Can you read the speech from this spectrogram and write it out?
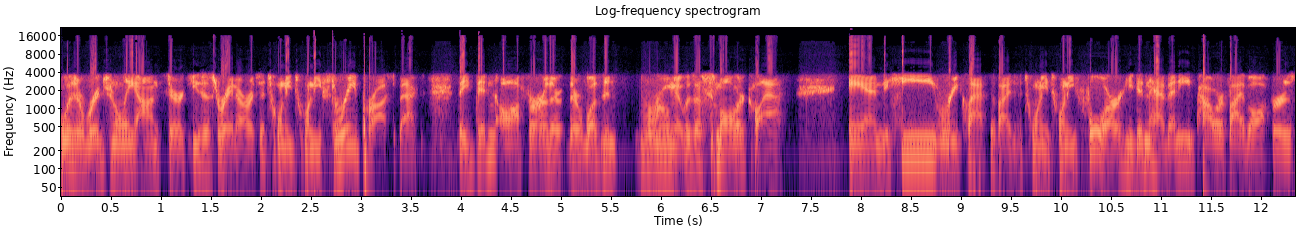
was originally on Syracuse's radar as a 2023 prospect. They didn't offer there there wasn't room. It was a smaller class, and he reclassified to 2024. He didn't have any Power Five offers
